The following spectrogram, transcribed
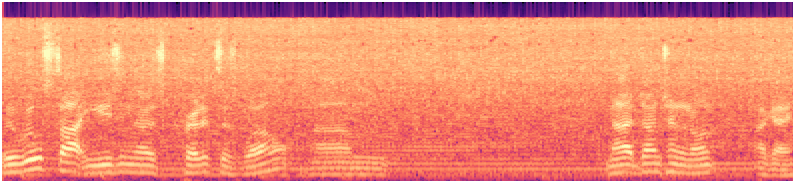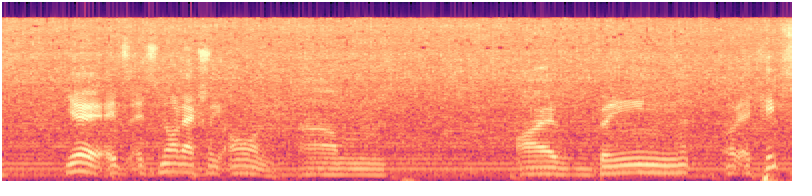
We will start using those credits as well. Um, no, don't turn it on. Okay. Yeah, it's, it's not actually on. Um, I've been... It keeps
